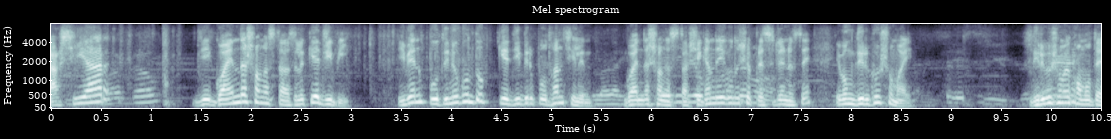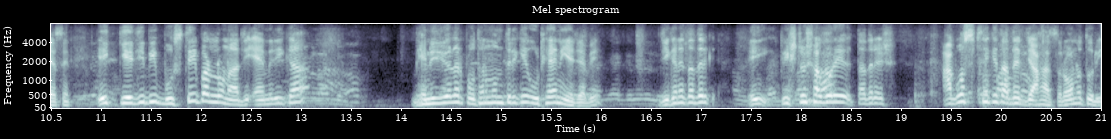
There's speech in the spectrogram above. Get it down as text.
রাশিয়ার যে গোয়েন্দা সংস্থা ছিল কেজিবি। ইভেন পুতিনও কিন্তু কেজিবির প্রধান ছিলেন গোয়েন্দা সংস্থা। সেখান থেকে কিন্তু সে প্রেসিডেন্ট হয়েছে এবং দীর্ঘ সময় দীর্ঘ সময় ক্ষমতায় আছেন। এই কেজিবি বুঝতেই পারল না যে আমেরিকা ভেনেজুয়েলার প্রধানমন্ত্রীকে উঠে নিয়ে যাবে, যেখানে তাদের এই কৃষ্ণ সাগরে তাদের আগস্ট থেকে তাদের জাহাজ রণতরী,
